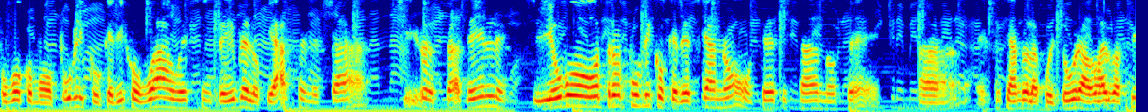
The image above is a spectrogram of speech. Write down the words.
Hubo como público que dijo, wow, es increíble lo que hacen, está chido, está dele. Y hubo otro público que decía, no, ustedes están, no sé, uh, la cultura o algo así.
